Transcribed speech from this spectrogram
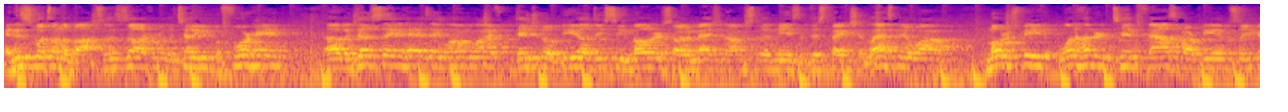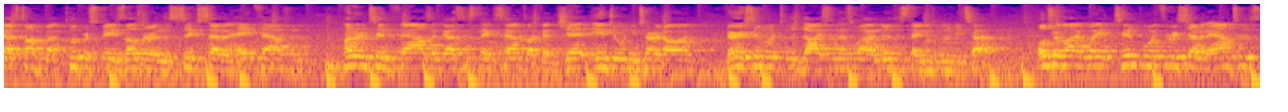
And this is what's on the box. So this is all I can really tell you beforehand. Uh, it does say it has a long life digital BLDC motor, so I'd imagine obviously that means that this thing should last me a while. Motor speed, 110,000 RPM. So you guys talk about clipper speeds, those are in the six, seven, 8,000. 110,000, guys, this thing sounds like a jet engine when you turn it on. Very similar to the Dyson, that's why I knew this thing was gonna be tough. Ultra lightweight, 10.37 ounces.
